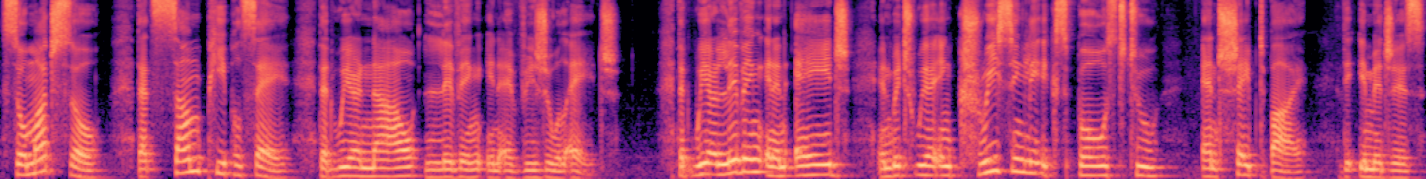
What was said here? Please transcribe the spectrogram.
So much so that some people say that we are now living in a visual age. That we are living in an age in which we are increasingly exposed to and shaped by the images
